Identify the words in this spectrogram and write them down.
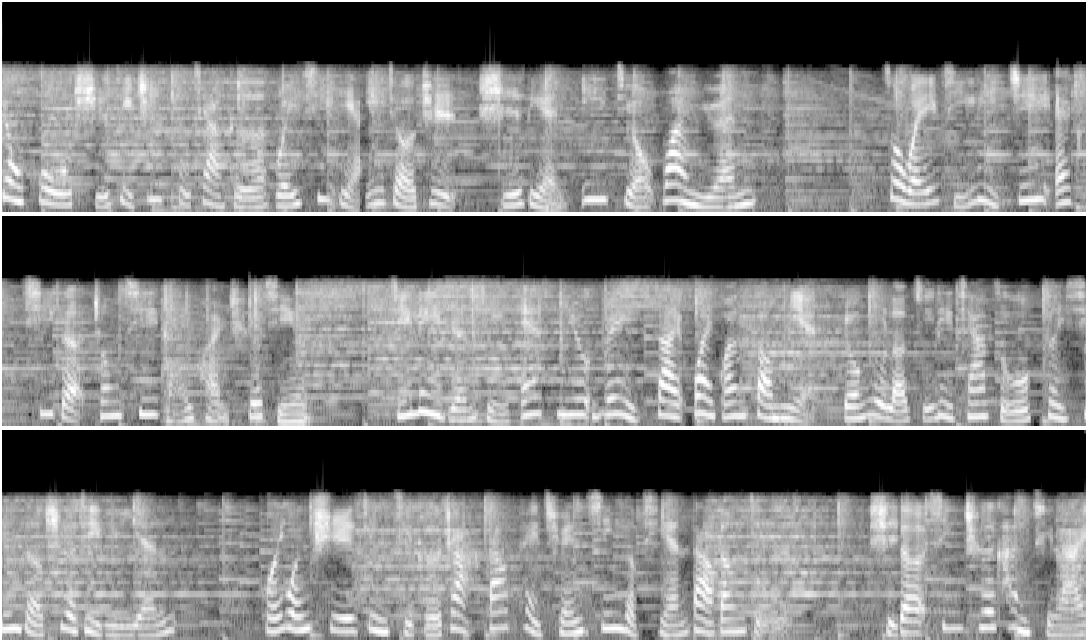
用户实际支付价格为七点一九至十点一九万元。作为吉利 GX7 的中期改款车型。吉利远景 SUV 在外观方面融入了吉利家族最新的设计语言，回纹式进气格栅搭配全新的前大灯组，使得新车看起来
